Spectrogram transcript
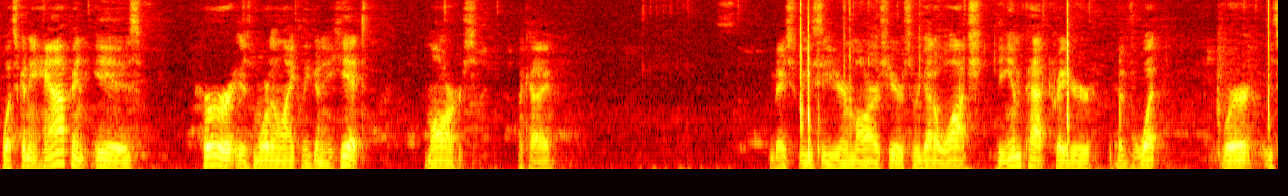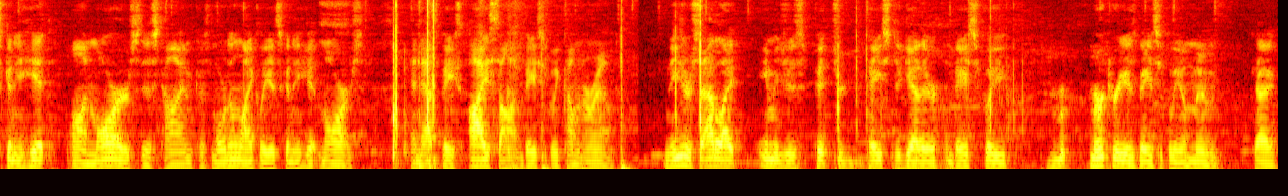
What's going to happen is her is more than likely going to hit Mars, okay? Basically, you see here Mars here, so we got to watch the impact crater of what where it's going to hit on Mars this time, because more than likely it's going to hit Mars, and that's base ISON basically coming around. And these are satellite images pictured, pasted together, and basically Mercury is basically a moon. Okay,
